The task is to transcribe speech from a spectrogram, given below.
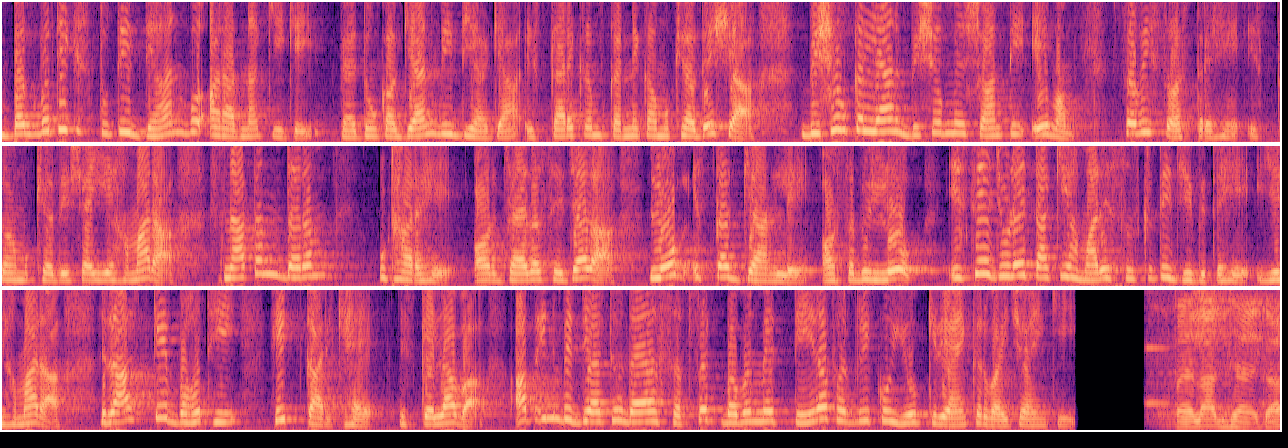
भगवती की स्तुति, ध्यान व आराधना की गई। वेदों का ज्ञान भी दिया गया। इस कार्यक्रम करने का मुख्य उद्देश्य विश्व कल्याण, विश्व में शांति एवं सभी स्वस्थ रहे। इसका मुख्य उद्देश्य ये हमारा सनातन धर्म उठा रहे और ज़्यादा से ज़्यादा लोग इसका ज्ञान लें और सभी लोग इससे जुड़े ताकि हमारी संस्कृति जीवित रहे। ये हमारा राष्ट्र के बहुत ही हितकारक है। इसके अलावा अब इन विद्यार्थियों द्वारा सत्संग भवन में 13 फरवरी को योग क्रियाएँ करवाई जाएँगी। पहला अध्याय का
